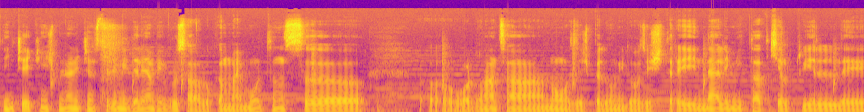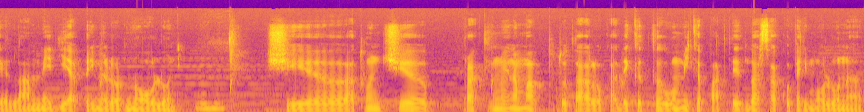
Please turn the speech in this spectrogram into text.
Din cei 5 milioane 500 de mii de lei am fi vrut să alocăm mai mult, însă Ordonanța 90 pe 2023 ne-a limitat cheltuielile la media primelor 9 luni. Uh-huh. Și atunci, practic, noi n-am putut aloca decât o mică parte, doar să acoperim o lună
